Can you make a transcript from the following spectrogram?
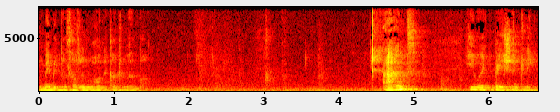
or maybe 2001, I can't remember. And he waited patiently.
